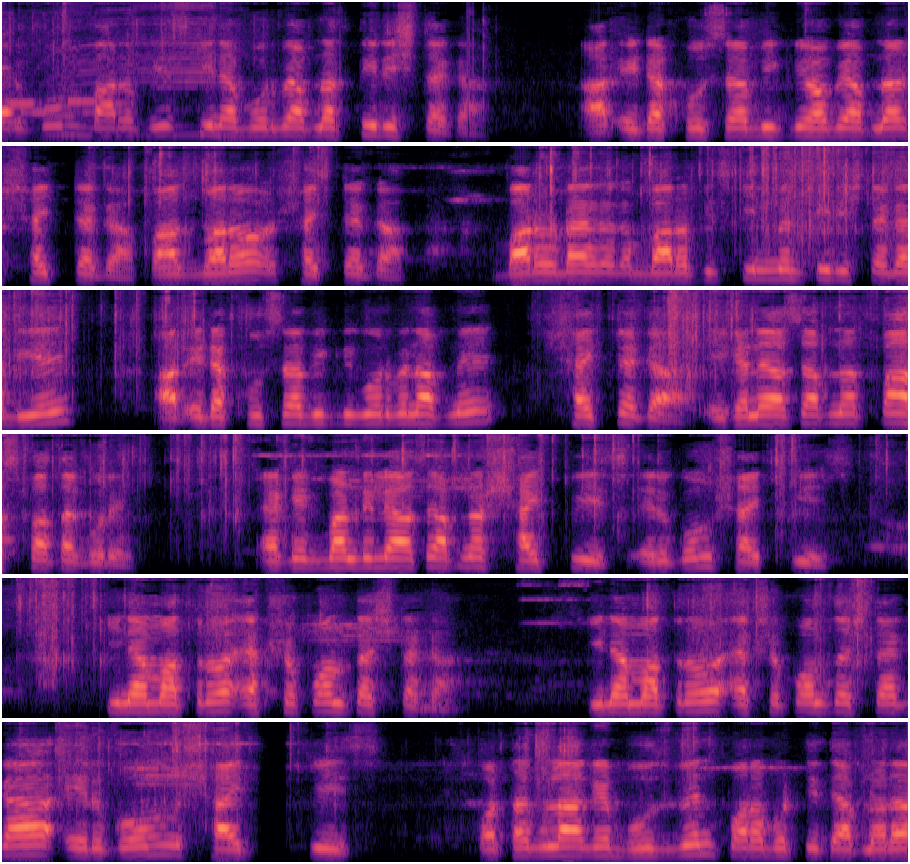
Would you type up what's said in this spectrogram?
এরকম বারো পিস কিনা পড়বে আপনার তিরিশ টাকা। আর এটা খুচরা বিক্রি হবে আপনার ষাট টাকা। পাঁচ বারো, ষাট টাকা। বারো টাকা, বারো পিস কিনবেন, তিরিশ টাকা দিয়ে। আর এটা খুচরা বিক্রি করবেন আপনি ষাট টাকা। এখানে আছে আপনার পাঁচ পাতা করে। এক এক বান্ডিলে আছে আপনার ষাট পিস এরকম ষাট পিস কিনা মাত্র একশো পঞ্চাশ টাকা। কিনা মাত্র একশো পঞ্চাশ টাকা, এরকম ষাট পিস কথাগুলো আগে বুঝবেন, পরবর্তীতে আপনারা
